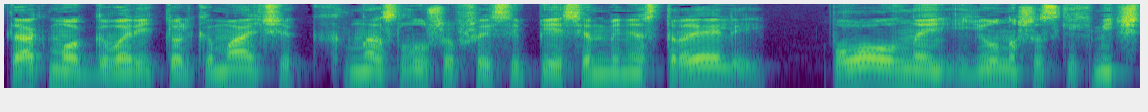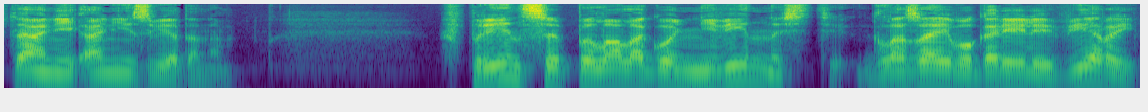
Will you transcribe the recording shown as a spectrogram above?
Так мог говорить только мальчик, наслушавшийся песен менестрелей, полный юношеских мечтаний о неизведанном. В принце пылал огонь невинности, глаза его горели верой.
